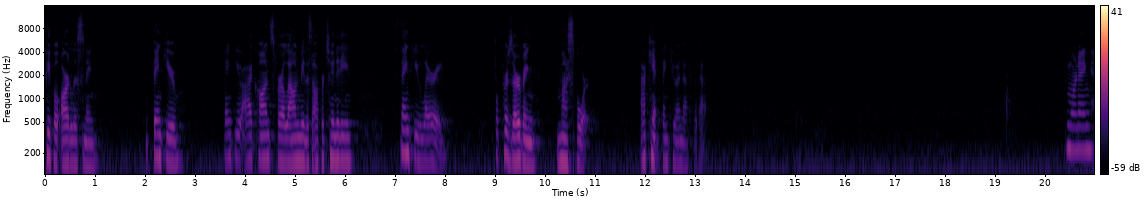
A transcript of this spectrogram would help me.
People are listening. Thank you. Thank you, Icons, for allowing me this opportunity. Thank you, Larry, for preserving my sport. I can't thank you enough for that. Good morning.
